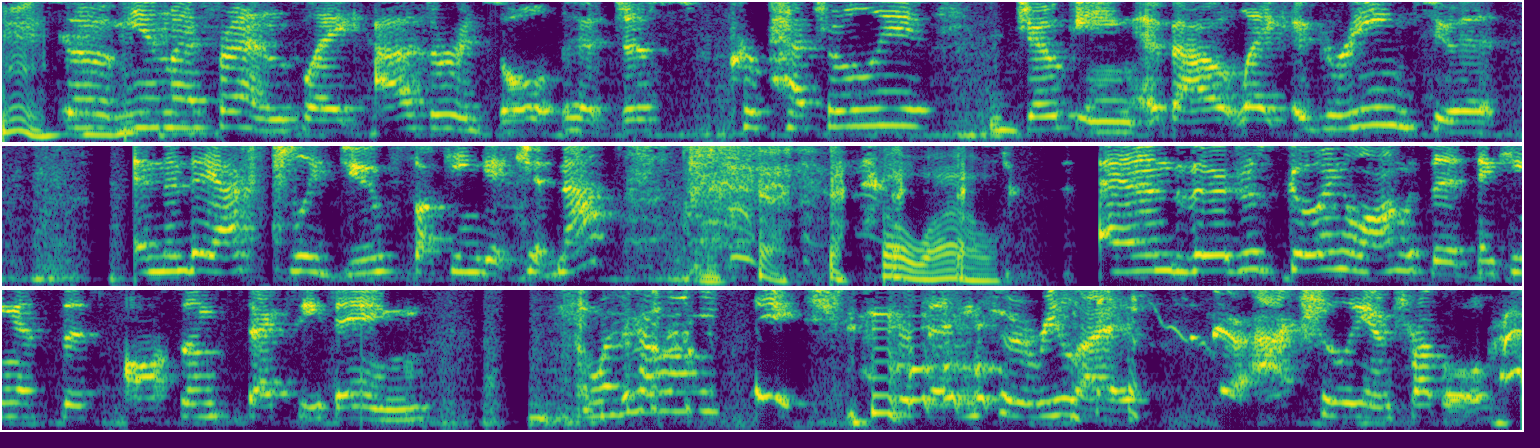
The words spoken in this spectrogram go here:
Hmm. So me and my friends, like as a result, have just perpetually joking about like agreeing to it. And then they actually do fucking get kidnapped. Oh wow. And they're just going along with it, thinking it's this awesome, sexy thing. I wonder how long it take for them to realize they're actually in trouble,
